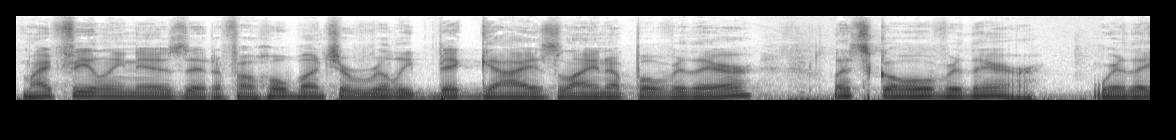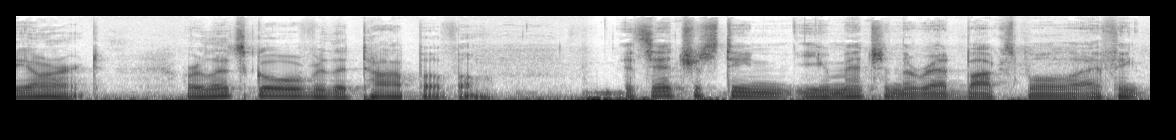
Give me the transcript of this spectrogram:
my feeling is that if a whole bunch of really big guys line up over there, let's go over there where they aren't, or let's go over the top of them. It's interesting you mentioned the Redbox Bowl. I think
